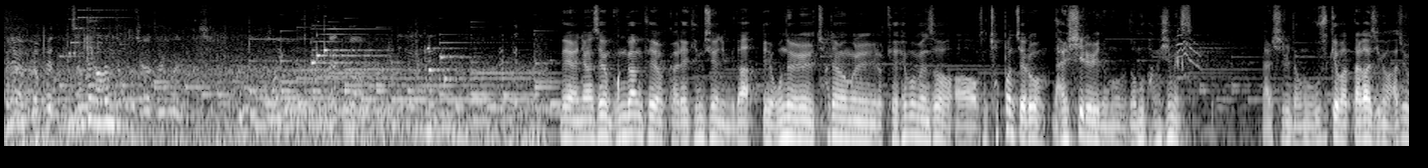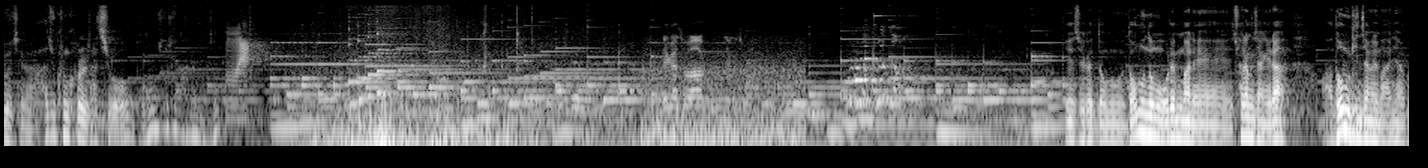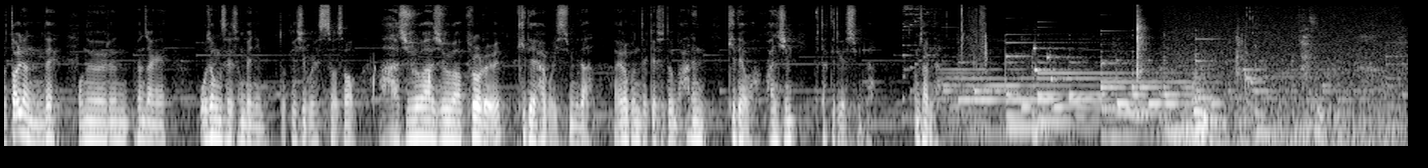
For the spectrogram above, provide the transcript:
그냥 옆에 3,400 정도 제가 들고. 네 안녕하세요 문강태 역할의 김수현입니다. 예, 오늘 촬영을 이렇게 해보면서 어, 우선 첫 번째로 날씨를 너무 너무 방심했어요. 날씨를 너무 우습게 봤다가 지금 아주 제가 아주 큰 코를 다치고 뭔 소리가 하는 거지? 내가 좋아 고문형이 좋아. 예, 제가 너무 너무 너무 오랜만에 촬영장이라 아, 너무 긴장을 많이 하고 떨렸는데 오늘은 현장에 오정세 선배님 또 계시고 했어서 아주 아주 앞으로를 기대하고 있습니다. 아, 여러분들께서도 많은 기대와 관심 부탁드리겠습니다. 감사합니다.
